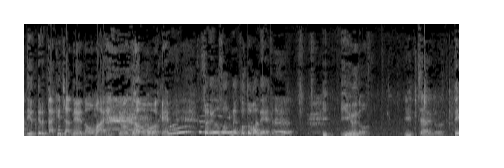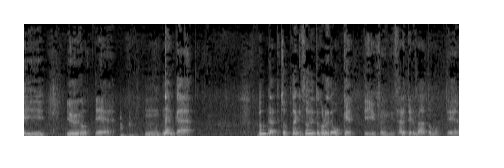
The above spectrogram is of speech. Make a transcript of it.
って言ってるだけじゃねえのお前って僕は思うわけ。それをそんな言葉でい言うの？言っちゃうの。っていうのって、うん、なんか文化ってちょっとだけそういうところで OK っていう風にされてるなと思って例え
